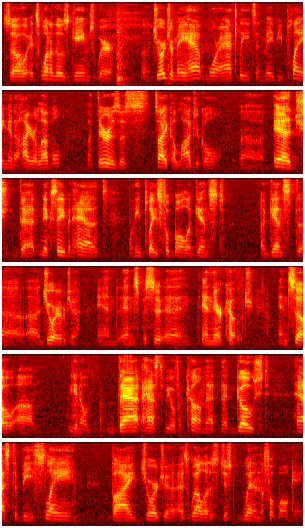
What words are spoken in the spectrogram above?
So it's one of those games where uh, Georgia may have more athletes and may be playing at a higher level, but there is a psychological uh, edge that Nick Saban has when he plays football against against uh, uh, Georgia and and, specific, and and their coach. And so, um, you know, that has to be overcome. That that ghost has to be slain by Georgia as well as just winning the football game.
